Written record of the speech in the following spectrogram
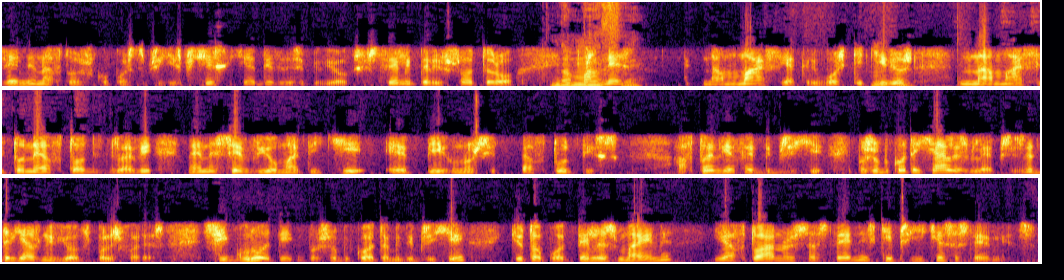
Δεν είναι αυτός ο σκοπός της ψυχής. Η ψυχή έχει αντίθετες επιδιώξεις. Θέλει περισσότερο να μάθει. Να μάθει ακριβώς και κυρίως να μάθει τον εαυτό της. Δηλαδή να είναι σε βιωματική επίγνωση του εαυτού της. Αυτό ενδιαφέρει την ψυχή. Η προσωπικότητα έχει άλλες βλέψεις. Δεν ταιριάζουν οι δυο τους πολλές φορές. Συγκρούεται η προσωπικότητα με την ψυχή και το αποτέλεσμα είναι οι αυτοάνωσες ασθένειες και οι ψυχικές ασθένειες.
